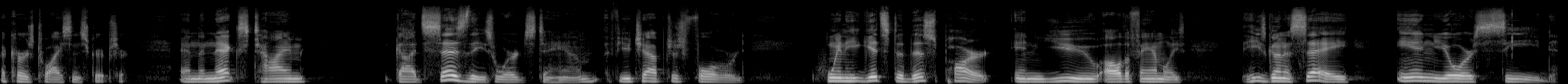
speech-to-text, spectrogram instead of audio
occurs twice in scripture. And the next time God says these words to him, a few chapters forward, when he gets to this part in you all the families, he's going to say in your seed.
